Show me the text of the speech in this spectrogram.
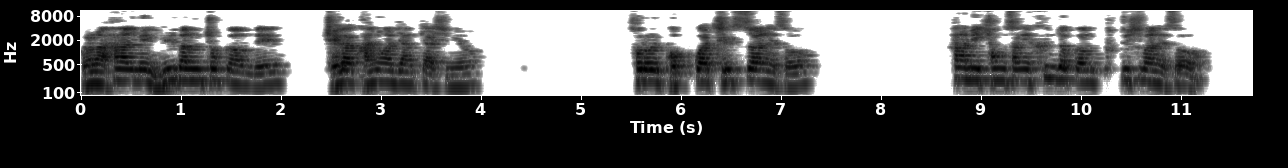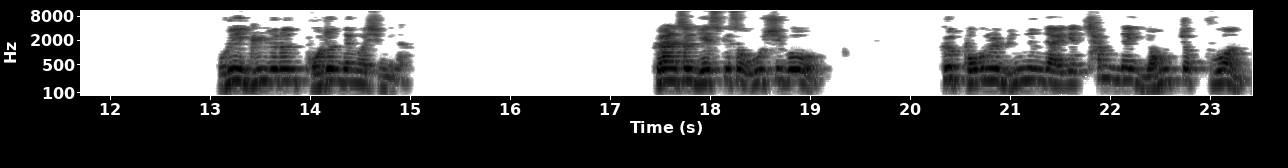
그러나 하나님의 일반 은총 가운데 죄가 관용하지 않게 하시며 서로의 법과 질서 안에서 하나님의 형상의 흔적 가운데 붙으심 안에서 우리의 인류는 보존된 것입니다. 그 안에서 예수께서 오시고 그 복음을 믿는 자에게 참된 영적 구원,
